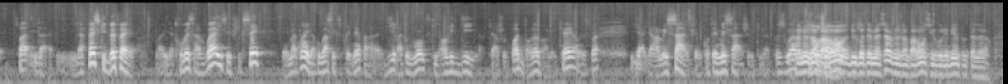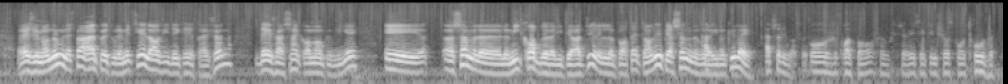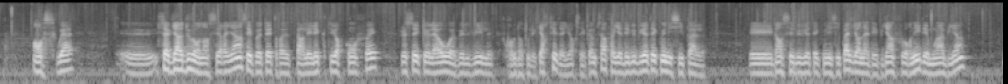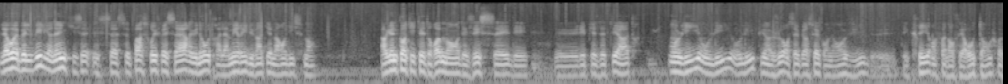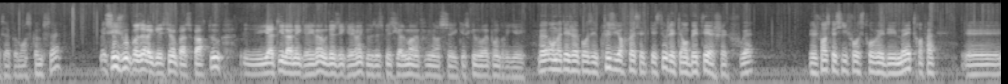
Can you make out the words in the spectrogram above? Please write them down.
il, a, il, a, fait ce qu'il devait faire. Il a trouvé sa voie, il s'est fixé, et maintenant il va pouvoir s'exprimer, enfin, dire à tout le monde ce qu'il a envie de dire. Car je crois que dans l'œuvre Maker, il il y, a un message, il y a le côté message qu'il a besoin enfin, Nous en parlerons, du côté message, nous en parlerons si vous voulez bien tout à l'heure. Résumons-nous, n'est-ce pas, un peu tous les métiers, l'envie d'écrire très jeune, déjà cinq romans publiés, et en somme, le, microbe de la littérature, il le portait en lui, personne ne vous l'a inoculé. Absolument. Oh, je crois pas. vous savez, c'est une chose qu'on trouve en soi. Euh, ça vient d'où, on n'en sait rien. C'est peut-être par les lectures qu'on fait. Je sais que là-haut, à Belleville, je crois que dans tous les quartiers d'ailleurs, c'est comme ça. Enfin, il y a des bibliothèques municipales. Et dans ces bibliothèques municipales, il y en a des bien fournies, des moins bien. Là-haut, à Belleville, il y en a une qui ça se passe rue Fessard et une autre à la mairie du 20e arrondissement. Alors il y a une quantité de romans, des essais, des, pièces de théâtre. On lit, on lit, on lit, puis un jour on s'aperçoit qu'on a envie d'écrire, enfin d'en faire autant. Je crois que ça commence comme ça. Mais si je vous posais la question passe-partout, y a-t-il un écrivain ou des écrivains qui vous aient spécialement influencé? Qu'est-ce que vous répondriez? Ben, On m'a déjà posé plusieurs fois cette question, j'ai été embêté à chaque fois. je pense que s'il faut se trouver des maîtres, enfin, euh,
